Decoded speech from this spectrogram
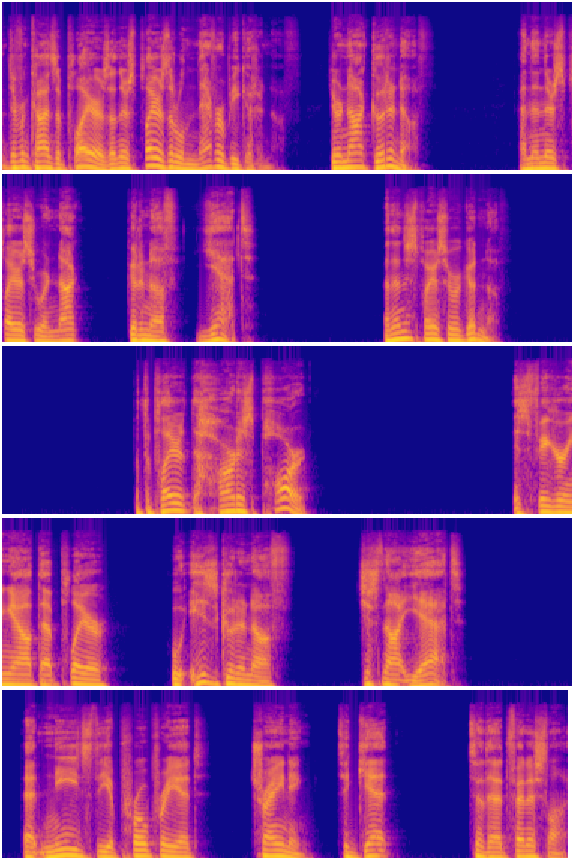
different kinds of players, and there's players that will never be good enough. You're not good enough. And then there's players who are not good enough yet. And then there's players who are good enough. But the player, the hardest part is figuring out that player who is good enough, just not yet, that needs the appropriate training to get to that finish line.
